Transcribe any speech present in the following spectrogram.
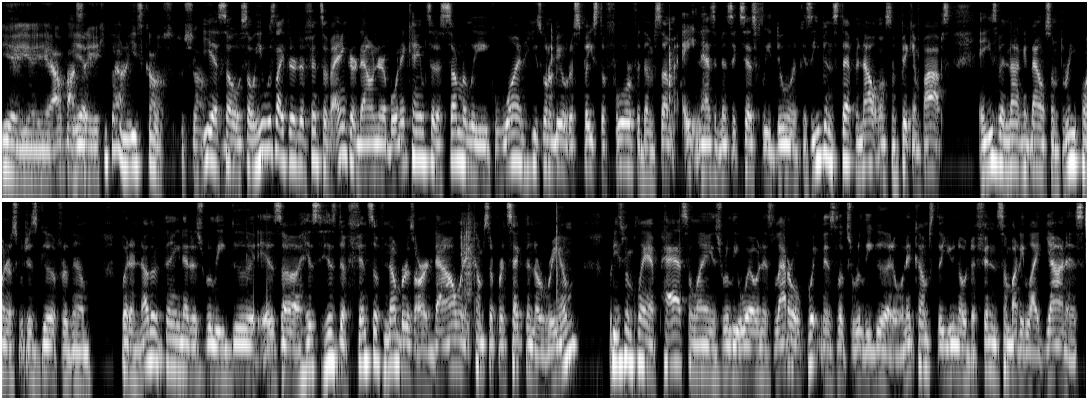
Yeah, yeah, yeah. I was about Yeah. to say he played on the East Coast for sure. Yeah, so so he was like their defensive anchor down there. But when it came to the summer league, one, he's going to be able to space the floor for them. Something Ayton hasn't been successfully doing because he's been stepping out on some pick and pops, and he's been knocking down some three pointers, which is good for them. But another thing that is really good is uh his his defensive numbers are down when it comes to protecting the rim. But he's been playing pass lanes really well, and his lateral quickness looks really good. When it comes to you know defending somebody like Giannis,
